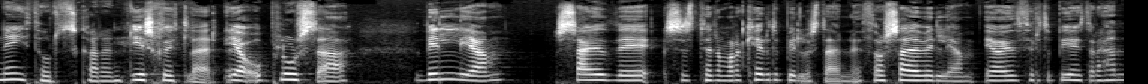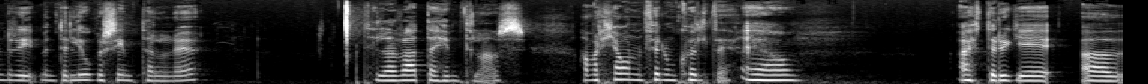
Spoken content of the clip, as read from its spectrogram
Nei Þórðskarinn. ég skuttlaðir, já og pluss að William sagði, sérst þegar hann var að kera út í bílastæðinu, þá sagði William já ég þurfti að býja eftir að Henry myndi ljúka símtalinu til að rata heim til hans. Hann var hjá hann fyrir um kvöldi Já. ættur ekki að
